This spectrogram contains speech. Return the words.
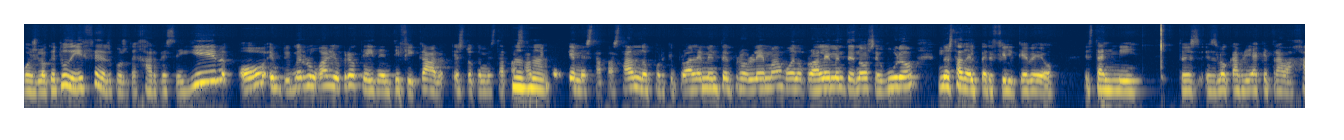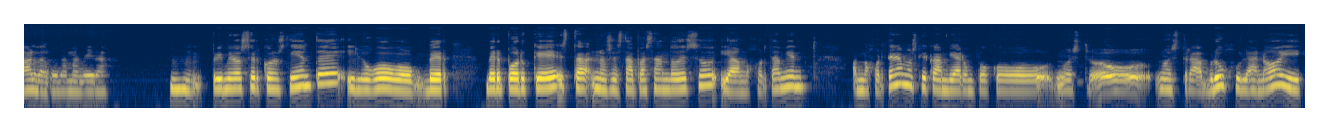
pues lo que tú dices, pues dejar de seguir o en primer lugar yo creo que identificar esto que me está pasando y por qué me está pasando, porque probablemente el problema, bueno, probablemente no, seguro, no está en el perfil que veo, está en mí. Entonces es lo que habría que trabajar de alguna manera. Primero ser consciente y luego ver, ver por qué está, nos está pasando eso y a lo mejor también, a lo mejor tenemos que cambiar un poco nuestro, nuestra brújula, ¿no? y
